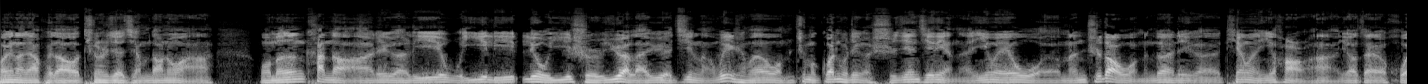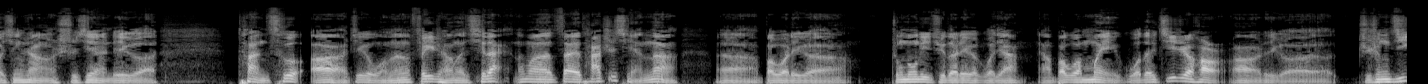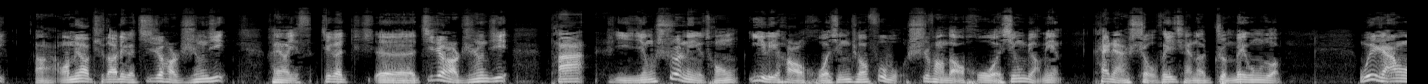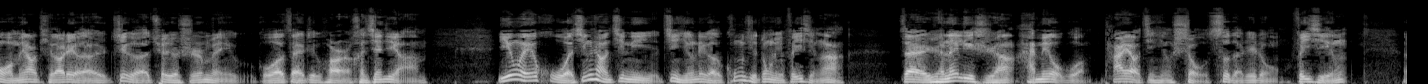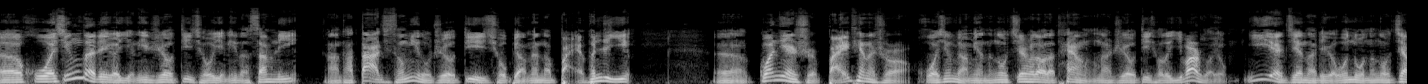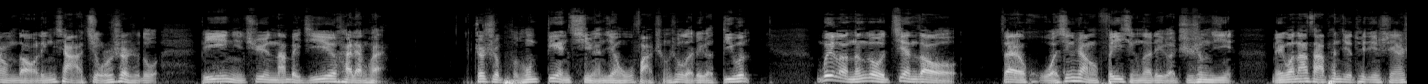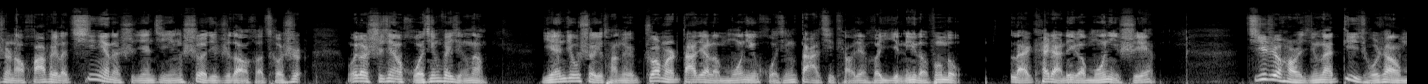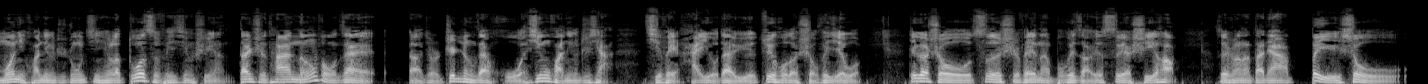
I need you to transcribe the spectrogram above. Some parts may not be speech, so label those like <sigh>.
欢迎大家回到《听世界》节目当中啊！我们看到啊，这个离五一、离六一是越来越近了。为什么我们这么关注这个时间节点呢？因为我们知道我们的这个天问一号啊，要在火星上实现这个探测啊，这个我们非常的期待。那么在它之前呢，呃，包括这个中东地区的这个国家啊，包括美国的机智号啊，这个直升机。啊，我们要提到这个机智号直升机很有意思。这个呃，机智号直升机它已经顺利从毅力号火星车腹部释放到火星表面，开展首飞前的准备工作。为啥我们要提到这个？这个确确实美国在这块儿很先进啊，因为火星上尽力进行这个空气动力飞行啊，在人类历史上还没有过，它要进行首次的这种飞行。呃，火星的这个引力只有地球引力的三分之一啊，它大气层密度只有地球表面的百分之一。呃，关键是白天的时候，火星表面能够接受到的太阳能呢，只有地球的一半左右。夜间的这个温度能够降到零下九十摄氏度，比你去南北极还凉快。这是普通电气元件无法承受的这个低温。为了能够建造在火星上飞行的这个直升机。美国 NASA 喷气推进实验室呢，花费了七年的时间进行设计、制造和测试。为了实现火星飞行呢，研究设计团队专门搭建了模拟火星大气条件和引力的风洞，来开展这个模拟实验。机智号已经在地球上模拟环境之中进行了多次飞行实验，但是它能否在啊，就是真正在火星环境之下起飞，还有待于最后的首飞结果。这个首次试飞呢，不会早于四月十一号，所以说呢，大家备受。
